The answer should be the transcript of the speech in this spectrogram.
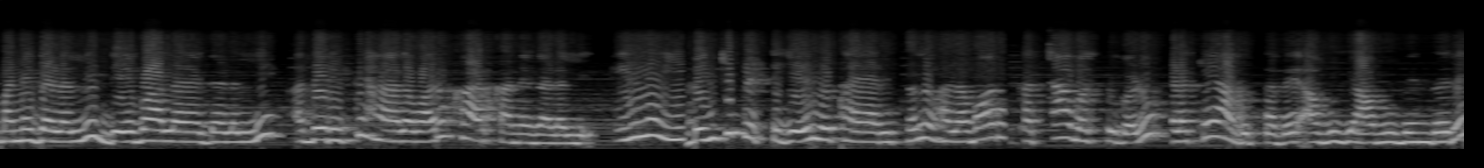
ಮನೆಗಳಲ್ಲಿ, ದೇವಾಲಯಗಳಲ್ಲಿ, ಅದೇ ರೀತಿ ಹಲವಾರು ಕಾರ್ಖಾನೆಗಳಲ್ಲಿ. ಇನ್ನು ಈ ಬೆಂಕಿ ಪೆಟ್ಟಿಗೆಯನ್ನು ತಯಾರಿಸಲು ಹಲವಾರು ಕಚ್ಚಾ ವಸ್ತುಗಳು ಬಳಕೆಯಾಗುತ್ತವೆ. ಅವು ಯಾವುವೆಂದರೆ,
